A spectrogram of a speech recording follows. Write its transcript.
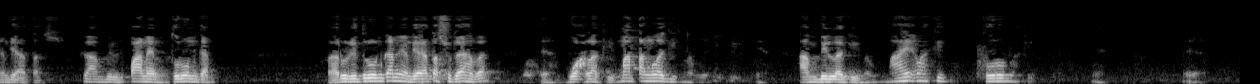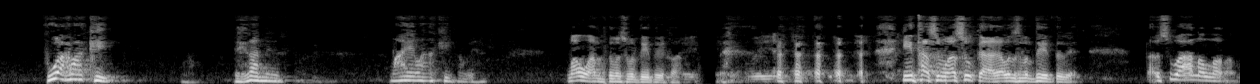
yang di atas. Diambil panen turunkan. Baru diturunkan yang di atas sudah apa? Ya, buah lagi matang lagi. Ya, ambil lagi naik lagi turun lagi. Ya, ya. buah lagi. Heran ini naik lagi mau antum seperti itu ya kita semua suka kalau seperti itu ya tapi subhanallah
